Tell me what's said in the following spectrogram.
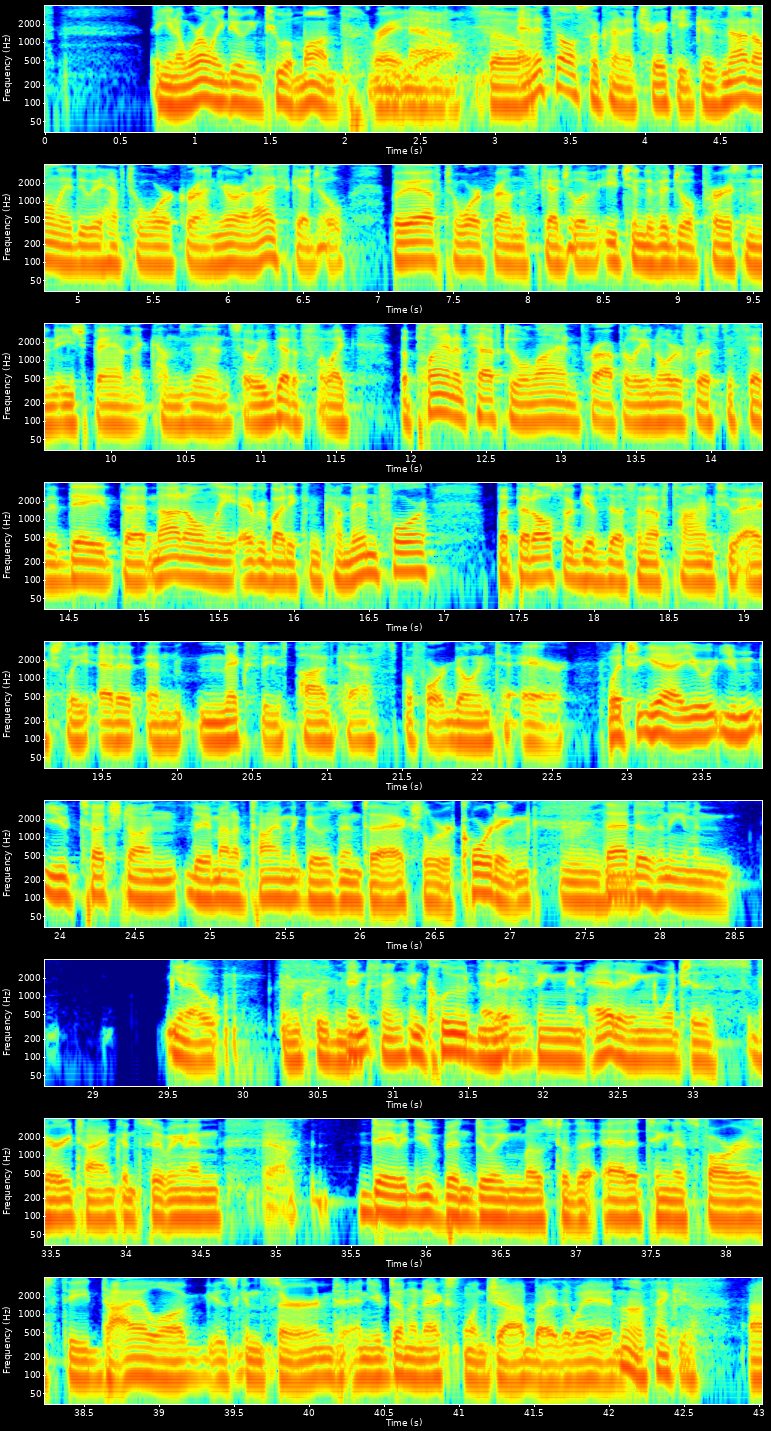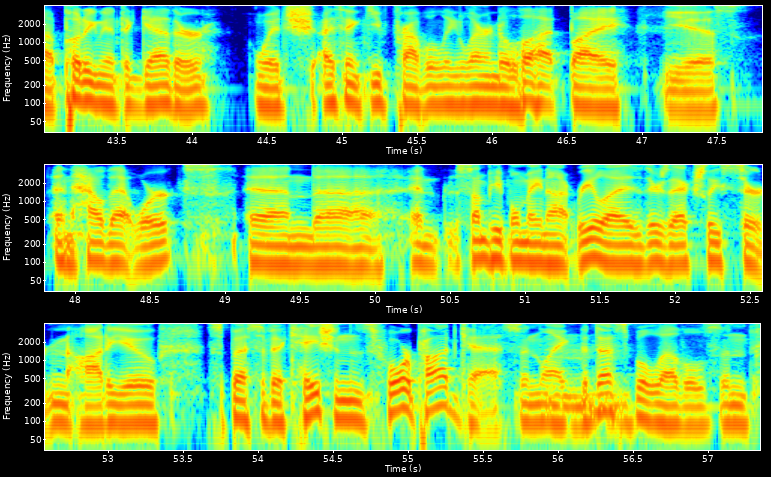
you know, we're only doing two a month right now. So And it's also kind of tricky because not only do we have to work around your and I schedule, but we have to work around the schedule of each individual person in each band that comes in. So we've got to, like, the planets have to align properly in order for us to set a date that not only everybody can come in for, but that also gives us enough time to actually edit and mix these podcasts before going to air. Which yeah, you you you touched on the amount of time that goes into actual recording. Mm-hmm. That doesn't even, you know, Include in- mixing. include editing. mixing and editing, which is very time consuming. And yeah. David, you've been doing most of the editing as far as the dialogue is concerned, and you've done an excellent job, by the way, in Oh, thank you. uh, putting it together. Which I think you've probably learned a lot by Yes. and how that works and uh, and some people may not realize there's actually certain audio specifications for podcasts and like the decibel levels and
